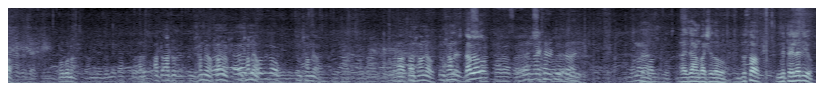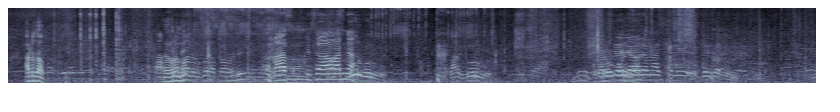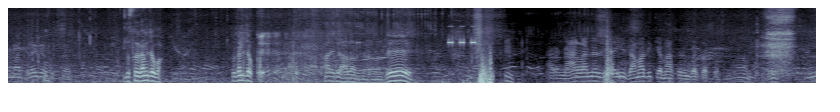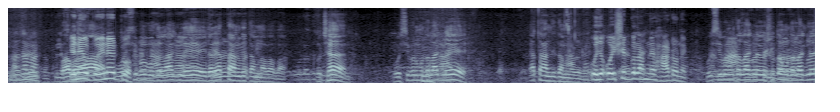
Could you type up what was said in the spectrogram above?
হব না। আর- আটো আটো সামনে আও, সামনে আও, সামনে আও, তুমি সামনে হ্যাঁ তুমি সামনে তুমি সামনে যাও যাও হ্যাঁ যান বাসে যাব। দোস্ত নেটটা হেলে দিও। আটো দাও। হ্যাঁ, দোস্ত গানে যাব। দোকানে যাও হাই রে হালার রে। মতো লাগলে এটার এত আন দিতাম না বাবা। বুঝছেন? ওইসিবের মতো লাগলে এত আন দিতাম না ওই যে ওই শিপগুলো আপনার হার্ড অনেক। ওইসিবের মতো লাগলে ওই সুতার মতো লাগলে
